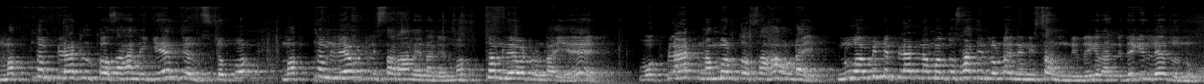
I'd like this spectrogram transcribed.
మొత్తం ప్లాట్లతో సహా నీకేం తెలుసు చెప్పు? మొత్తం లేఅవుట్లు ఇస్తారా నైనా నేను? మొత్తం లేఅవుట్లు ఉన్నాయి ఒక ప్లాట్ నంబర్తో సహా ఉన్నాయి నువ్వు అమ్మిన ప్లాట్ నంబర్తో సహా దీంట్లో ఉన్నాయి నేను ఇస్తాను. నీ దగ్గర నీ దగ్గర లేదు నువ్వు.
